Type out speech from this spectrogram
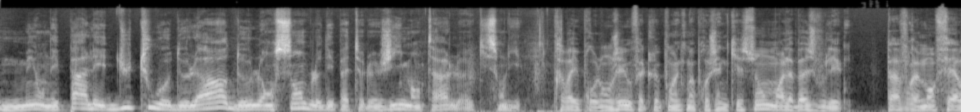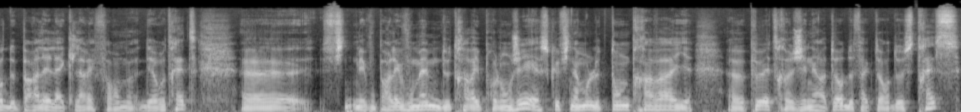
mais on n'est pas allé du tout au-delà de l'ensemble des pathologies mentales euh, qui sont liées. Travail prolongé, vous faites le point avec ma prochaine question. Moi, là-bas, je voulais pas vraiment faire de parallèle avec la réforme des retraites, euh, mais vous parlez vous-même de travail prolongé. Est-ce que finalement le temps de travail euh, peut être générateur de facteurs de stress,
